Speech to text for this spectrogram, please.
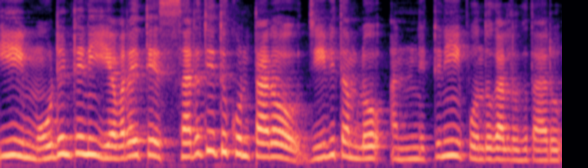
ఈ మూడింటిని ఎవరైతే సరిదిద్దుకుంటారో జీవితంలో అన్నిటినీ పొందగలుగుతారు.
